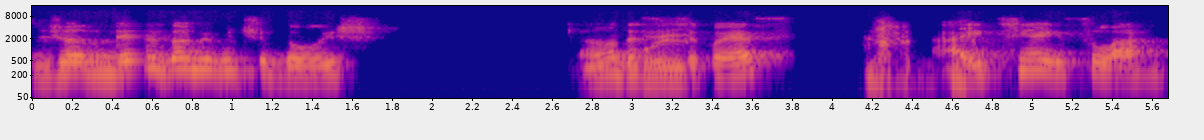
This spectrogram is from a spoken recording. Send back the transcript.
de janeiro de 2022. Anderson, Foi... você conhece? Aí tinha isso lá.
